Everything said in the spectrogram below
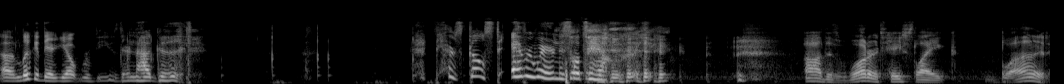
Uh, look at their Yelp reviews; they're not good. There's ghosts everywhere in this hotel. Ah, this water tastes like blood.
